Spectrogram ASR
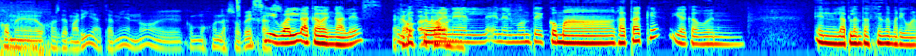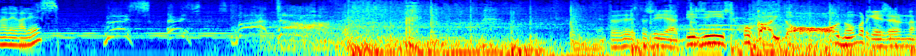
come, hojas de María también, ¿no? Eh, como las ovejas. Sí, igual acaba en Gales. Acab Empezó en, el, en el monte Comagataque y acabó en, en la plantación de marihuana de Gales. Entonces esto sería This is Hokkaido, ¿no? Porque esa es una...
